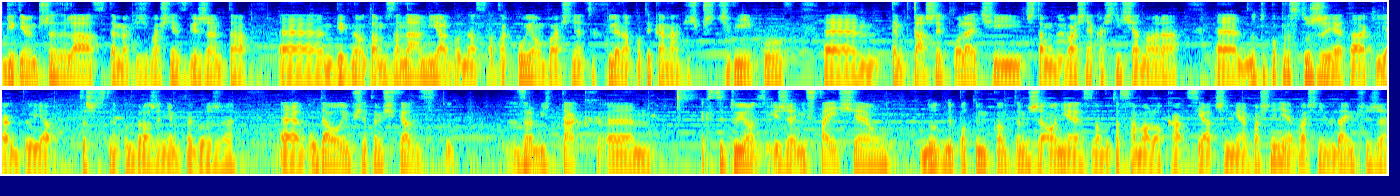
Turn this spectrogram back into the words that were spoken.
biegniemy przez las, tam jakieś właśnie zwierzęta em, biegną tam za nami albo nas atakują właśnie, co chwilę napotykamy jakichś przeciwników, em, ten ptaszek poleci, czy tam właśnie jakaś lisia nora, no to po prostu żyje, tak, i jakby ja też jestem pod wrażeniem tego, że udało im się ten świat zrobić tak ekscytujący i że nie staje się nudny pod tym kątem, że o nie, znowu ta sama lokacja, czy nie. Właśnie nie, właśnie wydaje mi się, że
